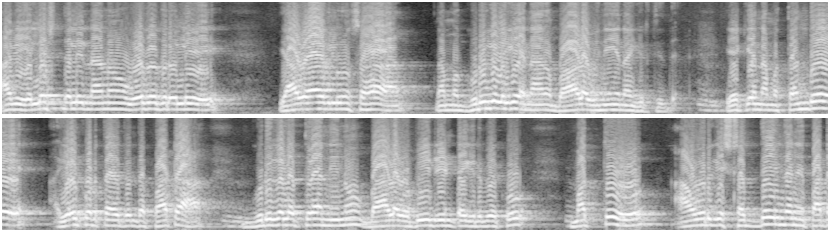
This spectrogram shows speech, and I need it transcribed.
ಹಾಗೆ ಎಲ್ ಎಸ್ನಲ್ಲಿ ನಾನು ಓದೋದರಲ್ಲಿ ಯಾವಾಗಲೂ ಸಹ ನಮ್ಮ ಗುರುಗಳಿಗೆ ನಾನು ಭಾಳ ವಿನಯನಾಗಿರ್ತಿದ್ದೆ. ಏಕೆ ನಮ್ಮ ತಂದೆ ಹೇಳ್ಕೊಡ್ತಾ ಇದ್ದಂಥ ಪಾಠ ಗುರುಗಳ ಹತ್ರ ನೀನು ಭಾಳ ಒಬೀಡಿಯಂಟ್ ಆಗಿರಬೇಕು ಮತ್ತು ಅವ್ರಿಗೆ ಶ್ರದ್ಧೆಯಿಂದ ನೀನು ಪಾಠ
